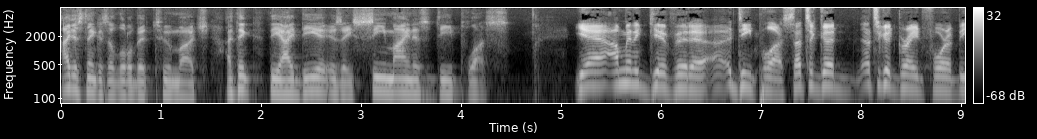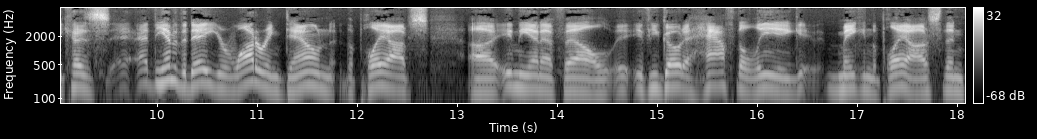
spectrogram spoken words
I just think it's a little bit too much. I think the idea is a C minus D plus. Yeah, I'm going to give it a, a D plus. That's a good that's a good grade for it because at the end of the day, you're watering down the playoffs uh, in the NFL. If you go to half the league making the playoffs, then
